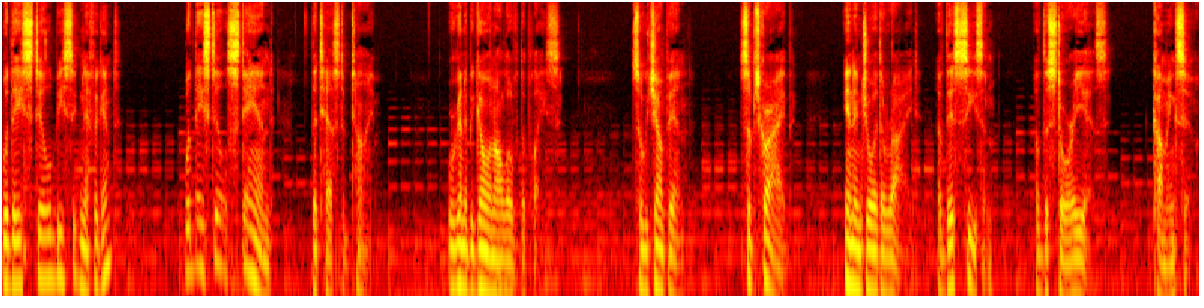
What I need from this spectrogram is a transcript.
would they still be significant? Would they still stand the test of time? We're going to be going all over the place. So jump in, subscribe, and enjoy the ride of this season of The Story Is coming soon.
